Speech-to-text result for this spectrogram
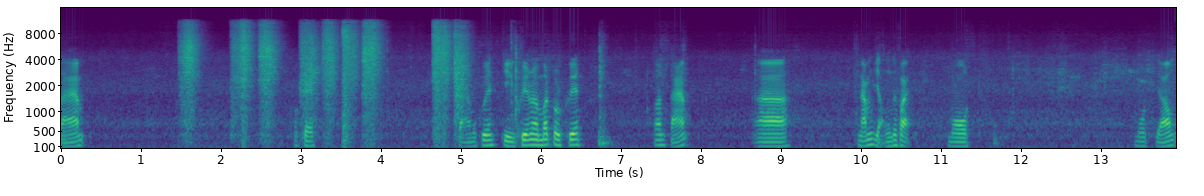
Tám. Ok. Tám khuyên 9 khuyên mà mất một khuyên. Còn tám. À, 5 giống thì phải. Một. Một giống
